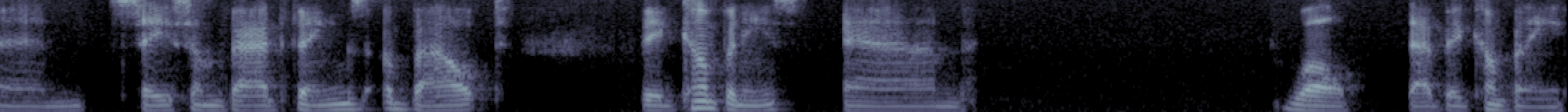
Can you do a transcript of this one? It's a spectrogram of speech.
and say some bad things about big companies. And, well, that big company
